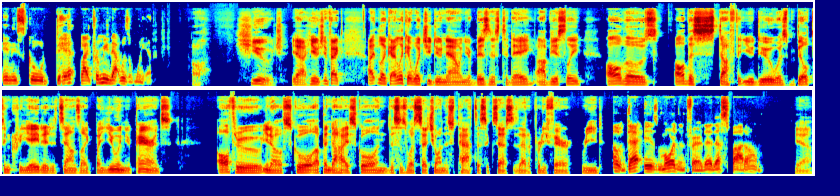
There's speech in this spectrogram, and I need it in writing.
any school debt, like for me, that was a win. Oh, huge. Yeah, huge. In fact, I look, I look at what you do now in your business today, obviously, all those all this stuff that you do was built and created it sounds like by you and your parents all through you know school up into high school and this is what set you on this path to success. Is that a pretty fair read? Oh that is more than fair. That, that's spot on. Yeah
